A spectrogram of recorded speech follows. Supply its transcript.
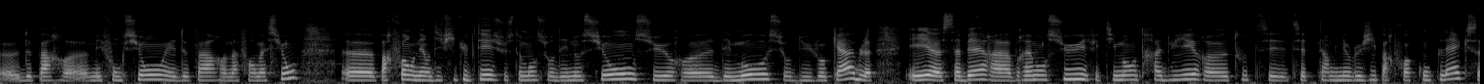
de par mes fonctions et de par ma formation. parfois, on est en difficulté, justement, sur des notions, sur des mots, sur du vocable. Et Saber a vraiment su, effectivement, traduire toutes cette terminologie parfois complexe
